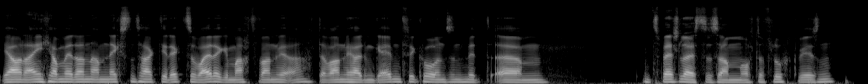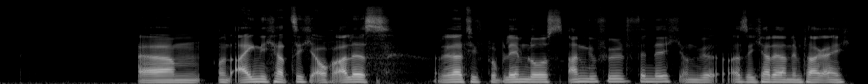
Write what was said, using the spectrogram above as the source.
Ja, und eigentlich haben wir dann am nächsten Tag direkt so weitergemacht. Waren wir, da waren wir halt im gelben Trikot und sind mit, ähm, mit Specialized zusammen auf der Flucht gewesen. Ähm, und eigentlich hat sich auch alles relativ problemlos angefühlt, finde ich. Und wir, also ich hatte an dem Tag eigentlich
